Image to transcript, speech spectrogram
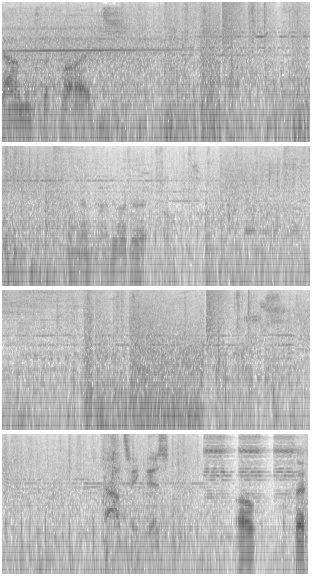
down into the fight. And then, how do I do it? Oh, this one. I'll take this. Oh, what's this?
